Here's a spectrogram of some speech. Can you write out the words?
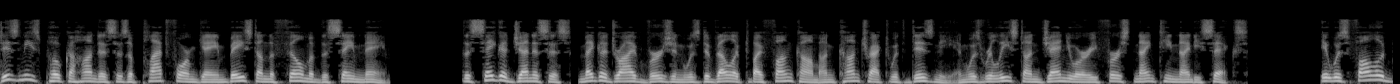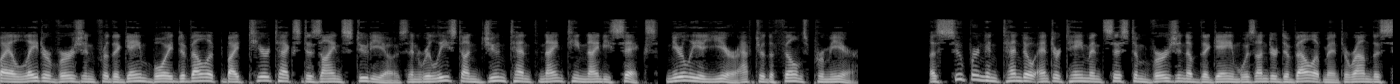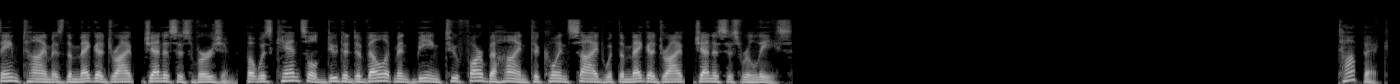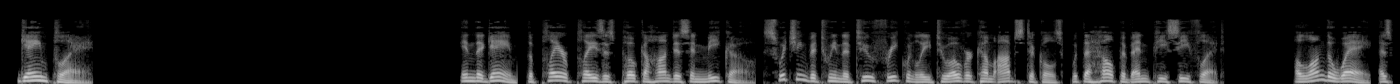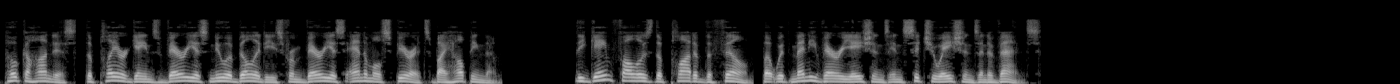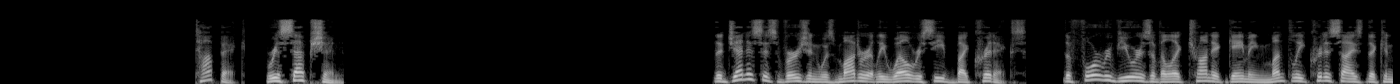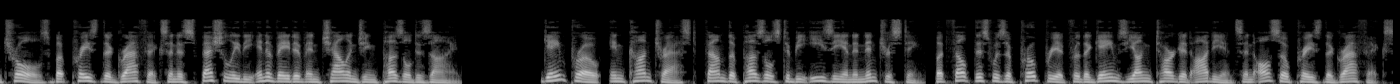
Disney's Pocahontas is a platform game based on the film of the same name. The Sega Genesis, Mega Drive version was developed by Funcom on contract with Disney and was released on January 1, 1996. It was followed by a later version for the Game Boy developed by Tiertex Design Studios and released on June 10, 1996, nearly a year after the film's premiere. A Super Nintendo Entertainment System version of the game was under development around the same time as the Mega Drive Genesis version, but was cancelled due to development being too far behind to coincide with the Mega Drive Genesis release. Gameplay In the game, the player plays as Pocahontas and Meeko, switching between the two frequently to overcome obstacles, with the help of NPC Flit. Along the way, as Pocahontas, the player gains various new abilities from various animal spirits by helping them. The game follows the plot of the film, but with many variations in situations and events. Reception The Genesis version was moderately well received by critics. The four reviewers of Electronic Gaming Monthly criticized the controls but praised the graphics and especially the innovative and challenging puzzle design. GamePro, in contrast, found the puzzles to be easy and uninteresting, but felt this was appropriate for the game's young target audience and also praised the graphics.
